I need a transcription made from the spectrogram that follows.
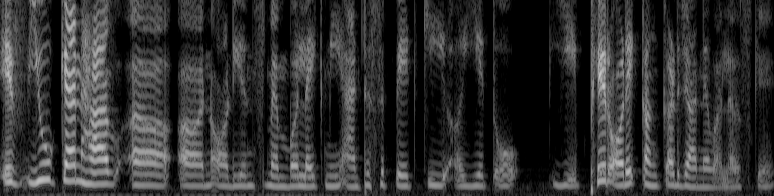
if you can have uh, an audience member like me anticipate कि uh, ये तो ये फिर और एक कंकड़ जाने वाला है उसके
